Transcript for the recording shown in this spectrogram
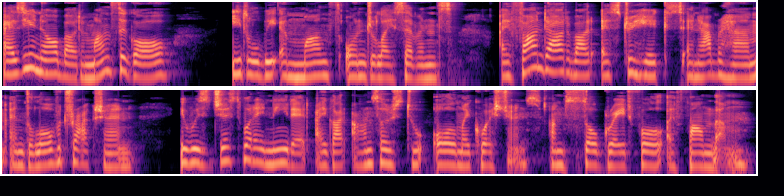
As you know, about a month ago, it will be a month on July 7th, I found out about Esther Hicks and Abraham and the law of attraction it was just what I needed. I got answers to all my questions. I'm so grateful I found them.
